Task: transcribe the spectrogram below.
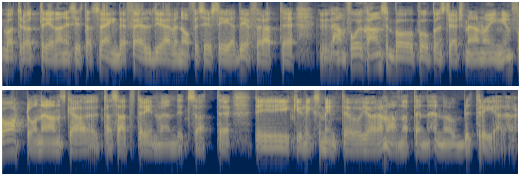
var trött redan i sista sväng det fällde ju även Officer CD för att eh, han får ju chansen på, på open stretch men han har ingen fart då när han ska ta sats där invändigt så att eh, det gick ju liksom inte att göra något annat än, än att bli trea där.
